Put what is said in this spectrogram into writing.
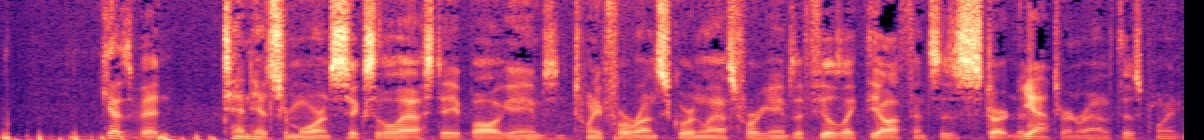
You guys have had 10 hits or more in six of the last eight ball games and 24 runs scored in the last four games. It feels like the offense is starting to Yeah. turn around at this point.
